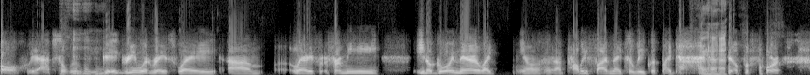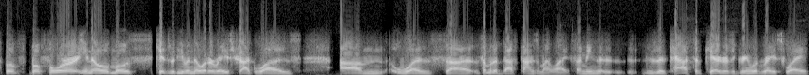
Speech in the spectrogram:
Oh, yeah, absolutely. Greenwood Raceway, um, Larry, for, for me, you know, going there like you know uh, probably five nights a week with my dad. you know, before before you know most kids would even know what a racetrack was um, was uh, some of the best times of my life. I mean, the, the cast of characters at Greenwood Raceway,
